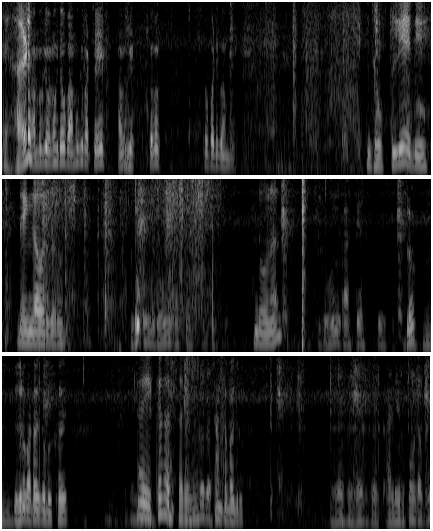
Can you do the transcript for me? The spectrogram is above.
अरे हड. बांबू घे बांबू घे, तो बांबू घे पाठतो बांबू घे तो बघ तो पाठी बांबू. झोपली आहे ती. डेंगावर करून. दोन दोन काटे असते दोन दोन काटे दुसरं काटायचं बघ खय नाही एकच असतं रे. शांत बाजू खाली रुपव टाकू.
